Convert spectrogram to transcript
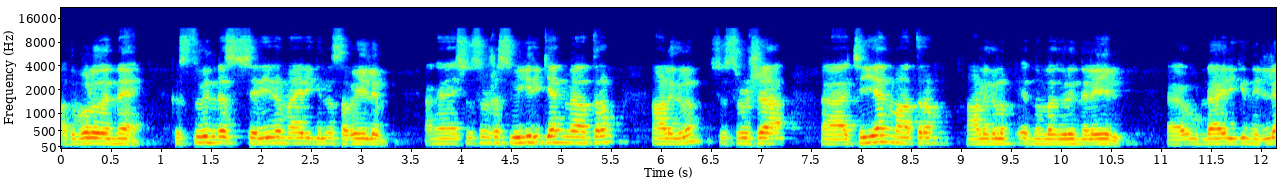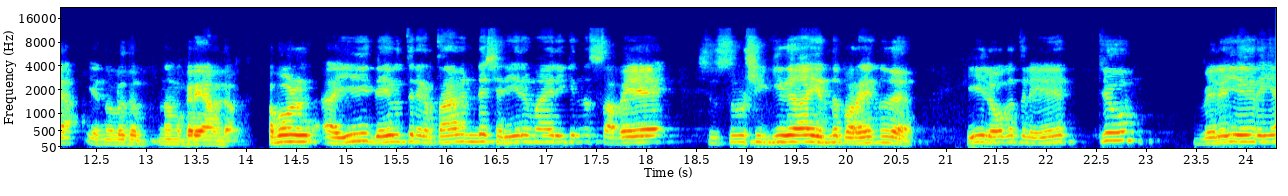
അതുപോലെ തന്നെ ക്രിസ്തുവിന്റെ ശരീരമായിരിക്കുന്ന സഭയിലും അങ്ങനെ ശുശ്രൂഷ സ്വീകരിക്കാൻ മാത്രം ആളുകളും ശുശ്രൂഷ ചെയ്യാൻ മാത്രം ആളുകളും എന്നുള്ള ഒരു നിലയിൽ ഉണ്ടായിരിക്കുന്നില്ല എന്നുള്ളതും നമുക്കറിയാമല്ലോ. അപ്പോൾ ഈ ദൈവത്തിന്റെ കർത്താവിന്റെ ശരീരമായിരിക്കുന്ന സഭയെ ശുശ്രൂഷിക്കുക എന്ന് പറയുന്നത് ഈ ലോകത്തിൽ ഏറ്റവും വിലയേറിയ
